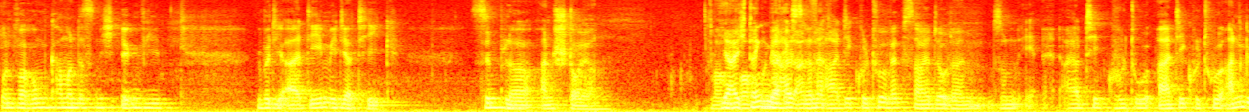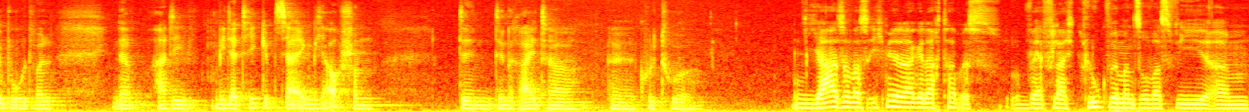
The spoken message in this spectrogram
Und warum kann man das nicht irgendwie über die ARD-Mediathek simpler ansteuern? Warum ja, ich denke mir halt eine ARD-Kultur-Webseite oder so ein ARD-Kultur-Angebot, ARD weil in der ARD-Mediathek gibt es ja eigentlich auch schon den, den Reiter äh, Kultur. Ja, also was ich mir da gedacht habe, es wäre vielleicht klug, wenn man sowas wie ähm,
